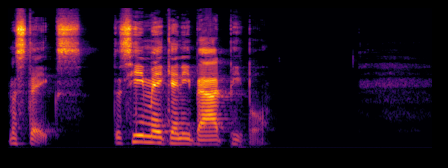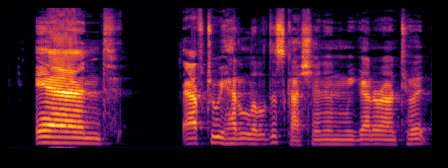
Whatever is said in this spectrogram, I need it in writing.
mistakes? Does he make any bad people? And after we had a little discussion and we got around to it,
